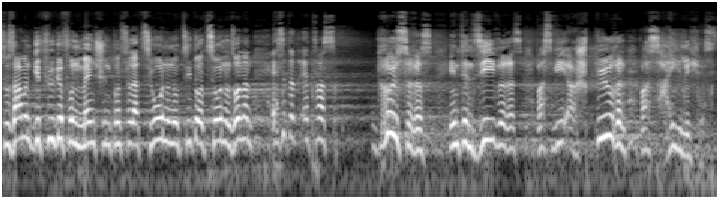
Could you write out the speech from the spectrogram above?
Zusammengefüge von Menschen, Konstellationen und Situationen, sondern es ist etwas Größeres, Intensiveres, was wir erspüren, was heilig ist.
